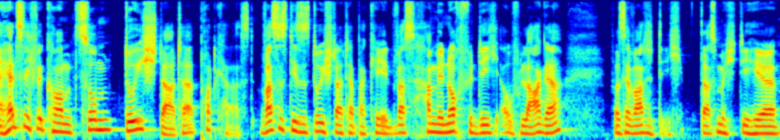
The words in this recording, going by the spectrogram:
herzlich willkommen zum Durchstarter Podcast. Was ist dieses Durchstarter Paket? Was haben wir noch für dich auf Lager? Was erwartet dich? Das möchte ich dir hier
